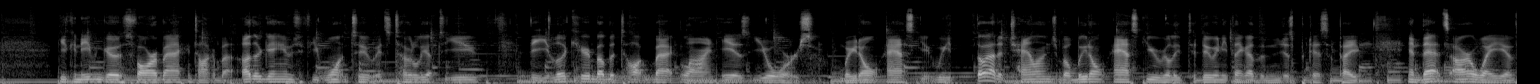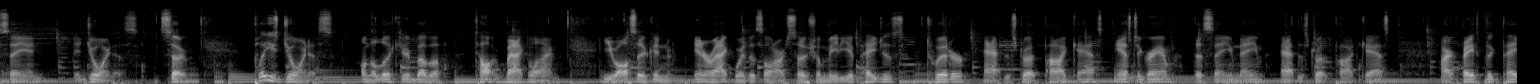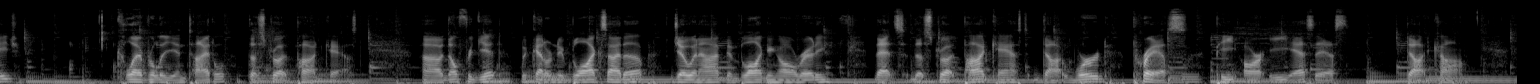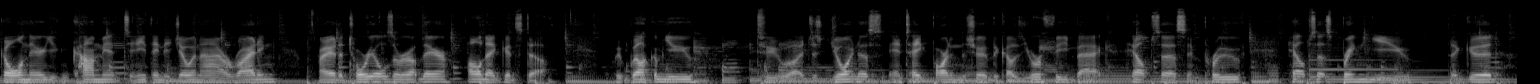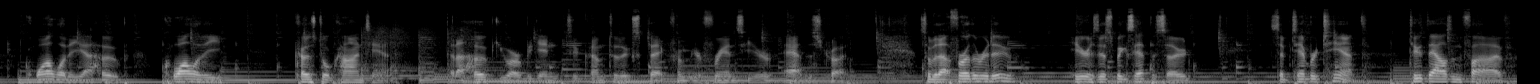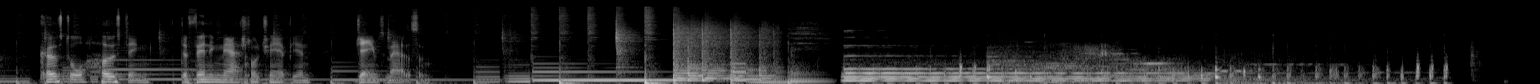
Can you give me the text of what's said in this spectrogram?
You can even go as far back and talk about other games if you want to. It's totally up to you. The Look Here Bubba Talkback line is yours. We don't ask you, we throw out a challenge, but we don't ask you really to do anything other than just participate. And that's our way of saying, join us. So please join us on the Look Here Bubba Talkback line. You also can interact with us on our social media pages Twitter at The Strut Podcast, Instagram, the same name, at The Strut Podcast our Facebook page, cleverly entitled The Strut Podcast. Uh, don't forget, we've got our new blog site up. Joe and I have been blogging already. That's the strut podcast.wordpress, P R E S S, dot com. Go on there, you can comment to anything that Joe and I are writing. Our editorials are up there, all that good stuff. We welcome you to uh, just join us and take part in the show because your feedback helps us improve, helps us bring you the good quality, I hope, quality coastal content that I hope you are beginning to come to expect from your friends here at The Strut. So, without further ado, here is this week's episode September 10th, 2005, Coastal hosting defending national champion James Madison.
